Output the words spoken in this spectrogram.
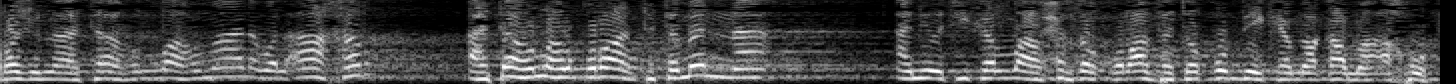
رجل آتاه الله مالا والآخر آتاه الله القرآن تتمنى أن يؤتيك الله حفظ القرآن فتقوم به كما قام أخوك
